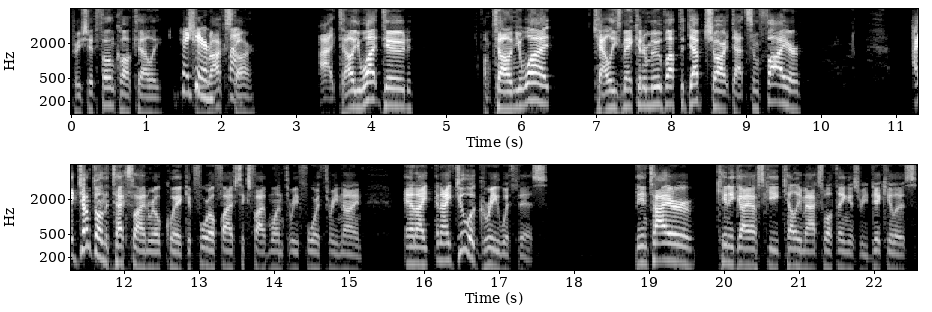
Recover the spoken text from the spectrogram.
Appreciate the phone call, Kelly. Take She's care. rock Bye. star. I tell you what, dude. I'm telling you what. Kelly's making her move up the depth chart. That's some fire. I jumped on the text line real quick at 405 651 3439. And I and I do agree with this. The entire Kenny Gajewski, Kelly Maxwell thing is ridiculous.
